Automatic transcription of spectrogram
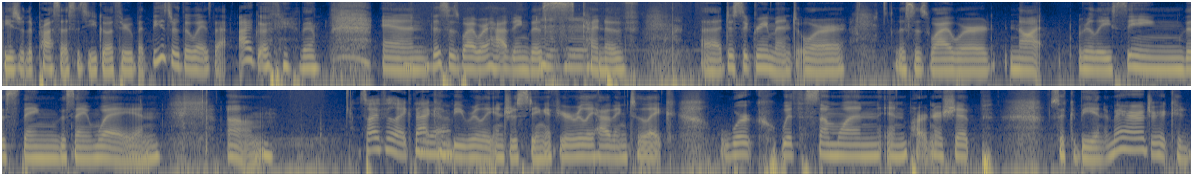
These are the processes you go through, but these are the ways that I go through them. And this is why we're having this mm-hmm. kind of uh, disagreement, or this is why we're not really seeing this thing the same way. And, um, so I feel like that yeah. can be really interesting if you're really having to like work with someone in partnership. So it could be in a marriage or it could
